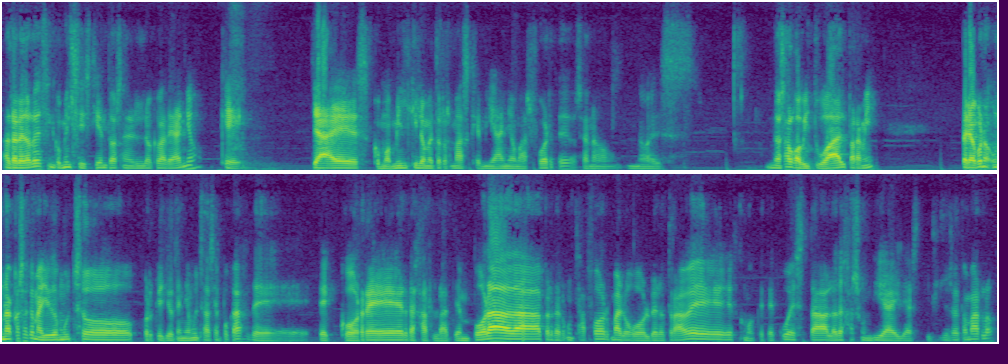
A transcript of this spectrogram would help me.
alrededor de 5.600 en lo que va de año, que ya es como 1.000 kilómetros más que mi año más fuerte, o sea, no, no, es, no es algo habitual para mí. Pero bueno, una cosa que me ayudó mucho, porque yo tenía muchas épocas de, correr, dejar la temporada, perder mucha forma, luego volver otra vez, como que te cuesta, lo dejas un día y ya es difícil retomarlo.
